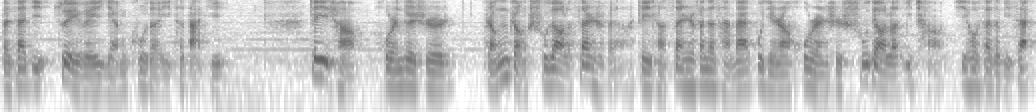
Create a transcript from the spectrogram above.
本赛季最为严酷的一次打击。这一场湖人队是整整输掉了三十分啊！这一场三十分的惨败，不仅让湖人是输掉了一场季后赛的比赛。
